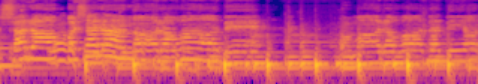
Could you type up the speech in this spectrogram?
شراب بشرا ناروا ده اما روا ده دیار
